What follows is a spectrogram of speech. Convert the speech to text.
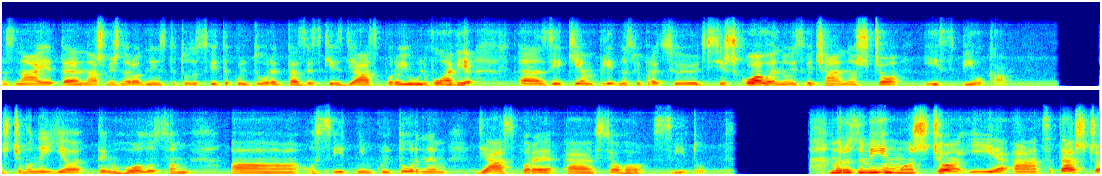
знаєте наш міжнародний інститут освіти, культури та зв'язків з діаспорою у Львові, е, з яким плідно співпрацюють всі школи. Ну і звичайно, що і спілка, що вони є тим голосом е, освітнім, культурним діаспори е, всього світу. Ми розуміємо, що і а, це те, що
